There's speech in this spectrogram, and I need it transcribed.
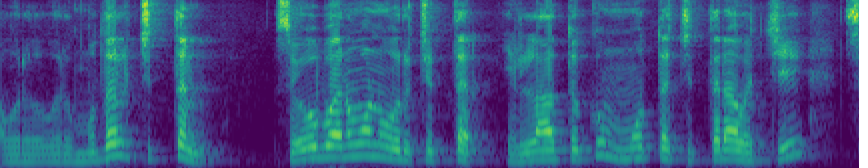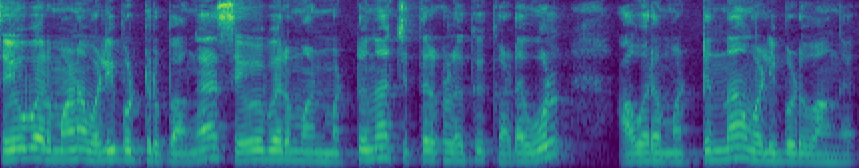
ஒரு ஒரு முதல் சித்தன் சிவபெருமான் ஒரு சித்தர். எல்லாத்துக்கும் மூத்த சித்தராக வச்சு சிவபெருமானை வழிபட்டிருப்பாங்க. சிவபெருமான் மட்டும்தான் சித்தர்களுக்கு கடவுள் அவரை மட்டும்தான் வழிபடுவாங்க.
